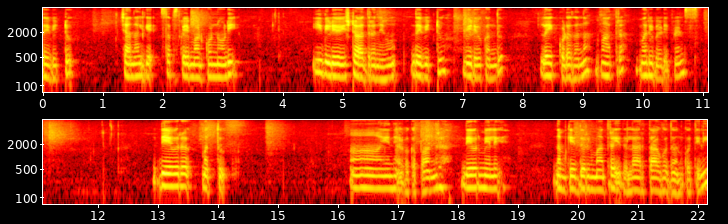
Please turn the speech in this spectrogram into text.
ದಯವಿಟ್ಟು ಚಾನಲ್ಗೆ ಸಬ್ಸ್ಕ್ರೈಬ್ ಮಾಡ್ಕೊಂಡು ನೋಡಿ. ಈ ವಿಡಿಯೋ ಇಷ್ಟ ಆದರೆ ನೀವು ದಯವಿಟ್ಟು ವಿಡಿಯೋ ಕಂದು ಲೈಕ್ ಕೊಡೋದನ್ನು ಮಾತ್ರ ಮರಿಬೇಡಿ ಫ್ರೆಂಡ್ಸ್ ದೇವರ ಮತ್ತು ಏನು ಹೇಳ್ಬೇಕಪ್ಪ ಅಂದ್ರೆ ದೇವ್ರ ಮೇಲೆ ನಂಬಿಕೆ ಇದ್ದವ್ರಿಗೆ ಮಾತ್ರ ಇದೆಲ್ಲ ಅರ್ಥ ಆಗೋದು ಅನ್ಕೋತೀನಿ.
